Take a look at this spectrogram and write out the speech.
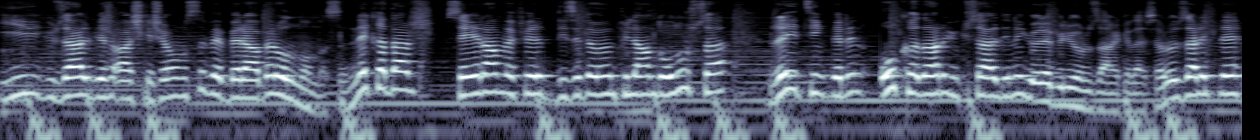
iyi güzel bir aşk yaşamaması ve beraber olmaması. Ne kadar Seyran ve Ferit dizide ön planda olursa reytinglerin o kadar yükseldiğini görebiliyoruz arkadaşlar. Özellikle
